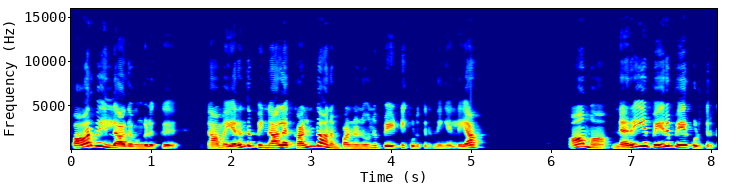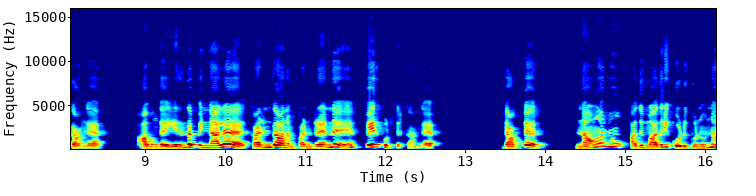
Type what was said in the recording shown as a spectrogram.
பார்வை இல்லாதவங்களுக்கு நாம இறந்த பின்னால கண் தானம் பண்ணணும்னு பேட்டி கொடுத்துருந்தீங்க இல்லையா? ஆமா நிறைய பேர் பேர் கொடுத்துருக்காங்க. அவங்க இறந்த பின்னால கண் தானம் பண்றேன்னு பேர் கொடுத்துருக்காங்க. டாக்டர் நானும் அது மாதிரி கொடுக்கணும்னு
